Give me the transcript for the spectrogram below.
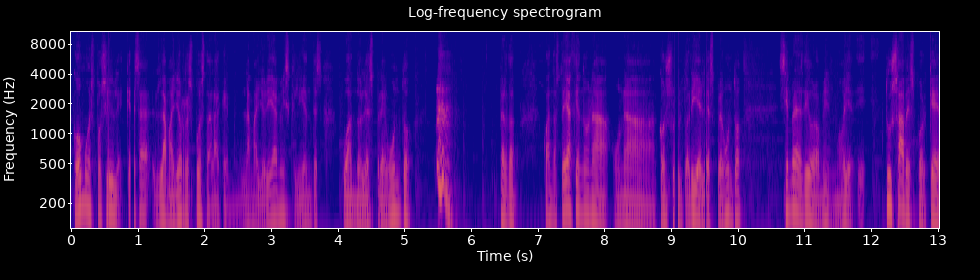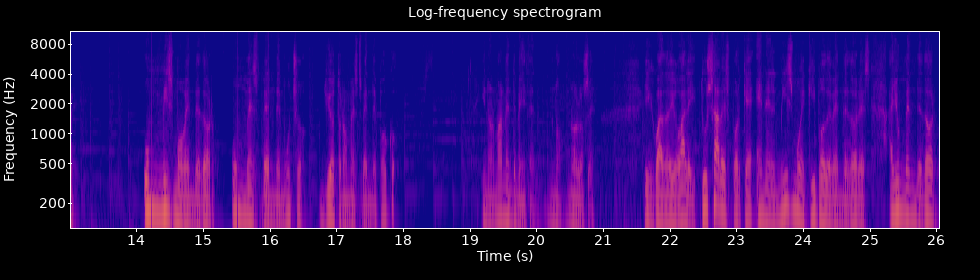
¿Cómo es posible? Que esa es la mayor respuesta a la que la mayoría de mis clientes, cuando les pregunto, perdón, cuando estoy haciendo una, una, consultoría y les pregunto, siempre les digo lo mismo. Oye, eh, ¿tú sabes por qué un mismo vendedor un mes vende mucho y otro mes vende poco? Y normalmente me dicen, no, no lo sé. Y cuando digo, vale, ¿y tú sabes por qué en el mismo equipo de vendedores hay un vendedor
